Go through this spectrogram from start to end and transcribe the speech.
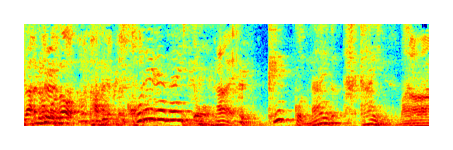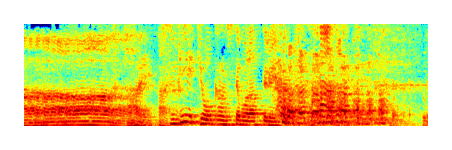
なるほど。はい。これがないと、はい。結構難易度高いんですよまず。ああはい。はい。すげえ共感してもらってる今 そう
